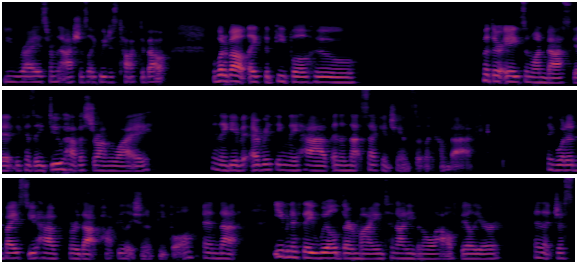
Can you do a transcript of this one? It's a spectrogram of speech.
You rise from the ashes like we just talked about. But what about like the people who put their eggs in one basket because they do have a strong why and they gave it everything they have and then that second chance doesn't come back. Like what advice do you have for that population of people? And that even if they willed their mind to not even allow failure and it just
